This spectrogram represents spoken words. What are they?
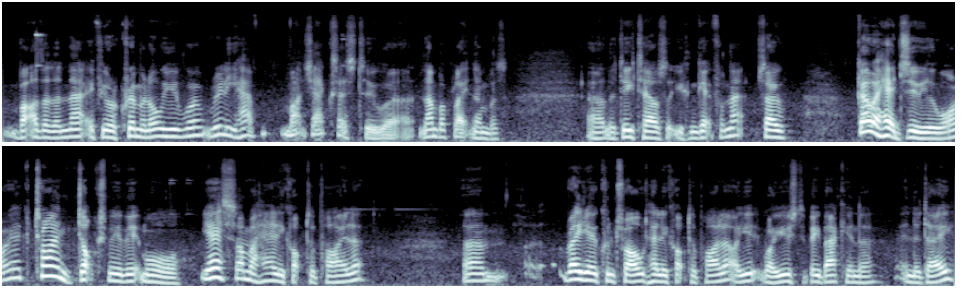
but other than that if you're a criminal you won't really have much access to uh, number plate numbers uh, the details that you can get from that. So go ahead, Zulu Warrior. Try and dox me a bit more. Yes, I'm a helicopter pilot. Um, radio controlled helicopter pilot. I well, used to be back in the in the day.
